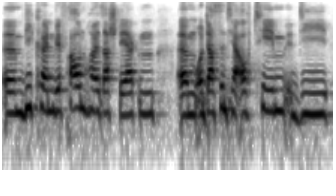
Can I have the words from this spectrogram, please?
Ähm, wie können wir Frauenhäuser stärken? Ähm, und das sind ja auch Themen, die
